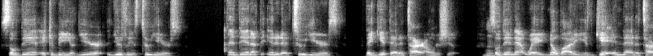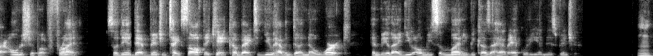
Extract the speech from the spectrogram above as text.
So then it can be a year, usually it's two years. And then at the end of that two years, they get that entire ownership. Mm. So then that way, nobody is getting that entire ownership up front. So then that venture takes off. They can't come back to you having done no work and be like, you owe me some money because I have equity in this venture. Mm,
